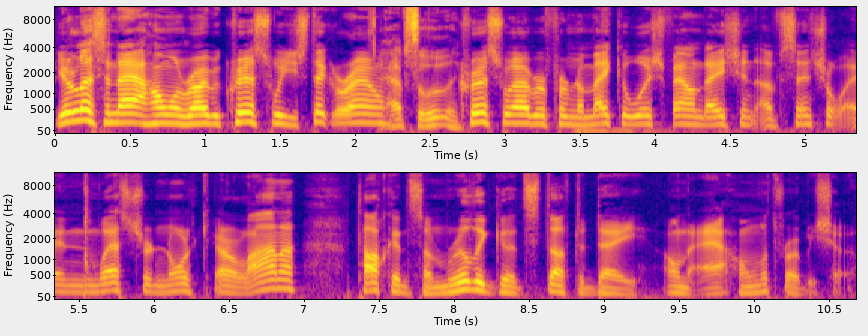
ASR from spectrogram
you're listening to At Home with Roby. Chris, will you stick around? Absolutely. Chris Webber from the Make a Wish Foundation of Central and Western North Carolina, talking some really good stuff today on the At Home with Roby show.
